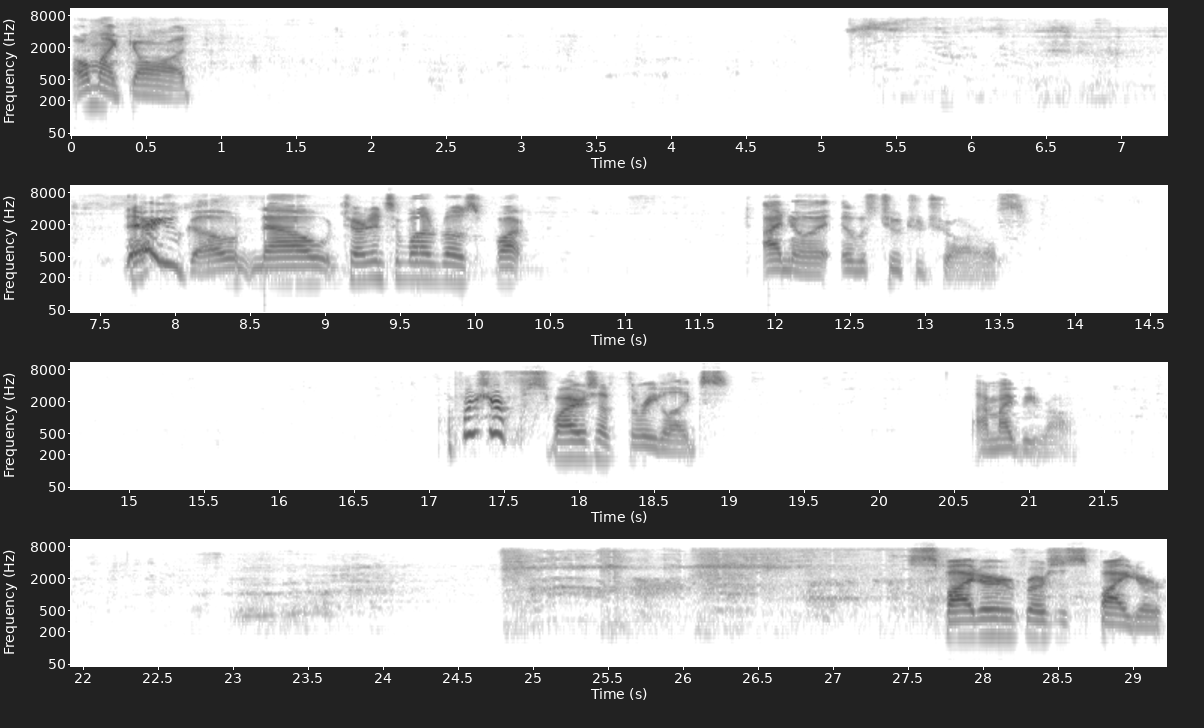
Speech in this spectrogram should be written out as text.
Oh my god. There you go. Now turn into one of those. I know it. It was Choo Choo Charles. I'm pretty sure spiders have three legs. I might be wrong. Spider versus spider.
